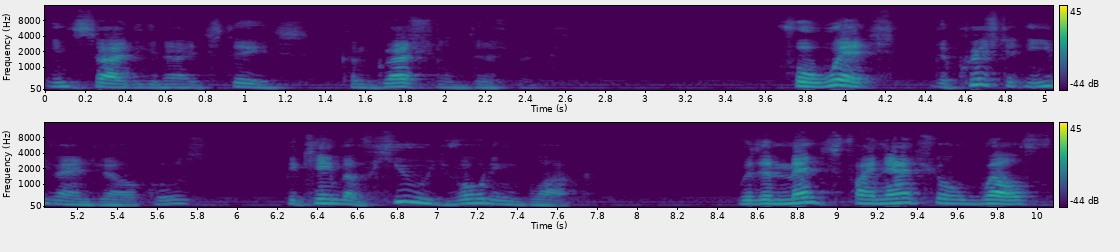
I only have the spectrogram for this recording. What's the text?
inside the United States congressional districts, for which the Christian evangelicals became a huge voting bloc with immense financial wealth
